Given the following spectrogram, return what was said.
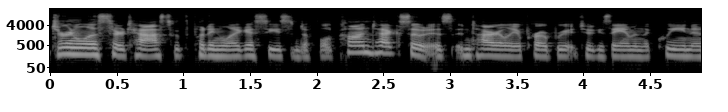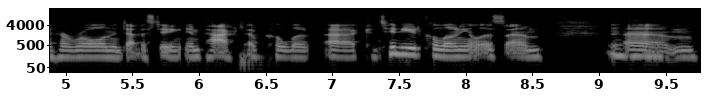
journalists are tasked with putting legacies into full context, so it is entirely appropriate to examine the Queen and her role in the devastating impact of colo- uh, continued colonialism. Mhm. Um,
